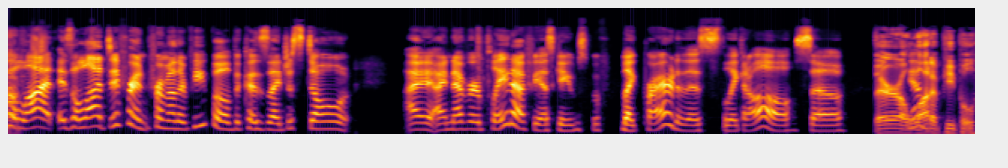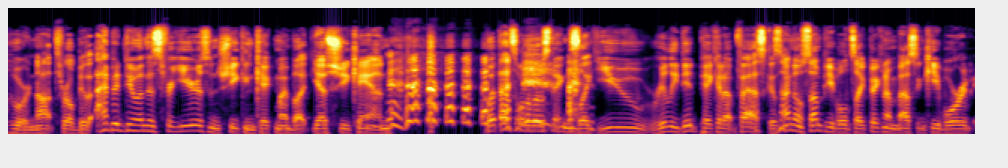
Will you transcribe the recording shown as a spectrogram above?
a lot is a lot different from other people because I just don't I I never played FPS games bef- like prior to this like at all. So There are a Yeah. lot of people who are not thrilled. Be like, I've been doing this for years and she can kick my butt. Yes, she can. but that's one of those things like you really did pick it up fast because i know some people it's like picking up mouse and keyboard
